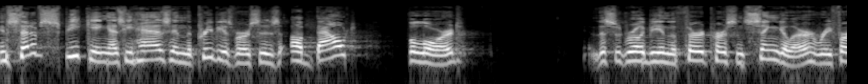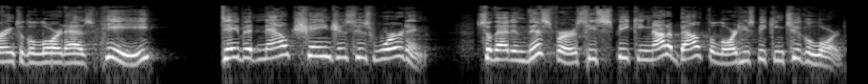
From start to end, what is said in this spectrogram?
Instead of speaking, as he has in the previous verses, about the Lord, this would really be in the third person singular, referring to the Lord as He, David now changes his wording so that in this verse he's speaking not about the Lord, he's speaking to the Lord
